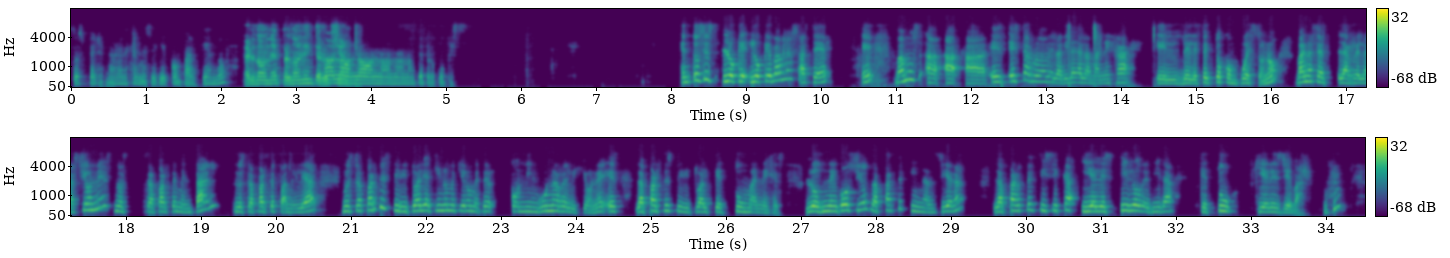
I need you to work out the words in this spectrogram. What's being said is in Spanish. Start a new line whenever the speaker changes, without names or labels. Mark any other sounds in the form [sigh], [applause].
Entonces, esperen, ahora déjenme seguir compartiendo.
Perdón, eh, perdón la interrupción.
No, no, no, no, no te preocupes. Entonces, lo que, lo que vamos a hacer, ¿eh? vamos a, esta rueda de la vida la maneja el del efecto compuesto, ¿no? Van a ser las relaciones, nuestra parte mental, nuestra parte familiar, nuestra parte espiritual, y aquí no me quiero meter con ninguna religión, ¿eh? es la parte espiritual que tú manejes. Los negocios, la parte financiera, la parte física y el estilo de vida que tú quieres llevar.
